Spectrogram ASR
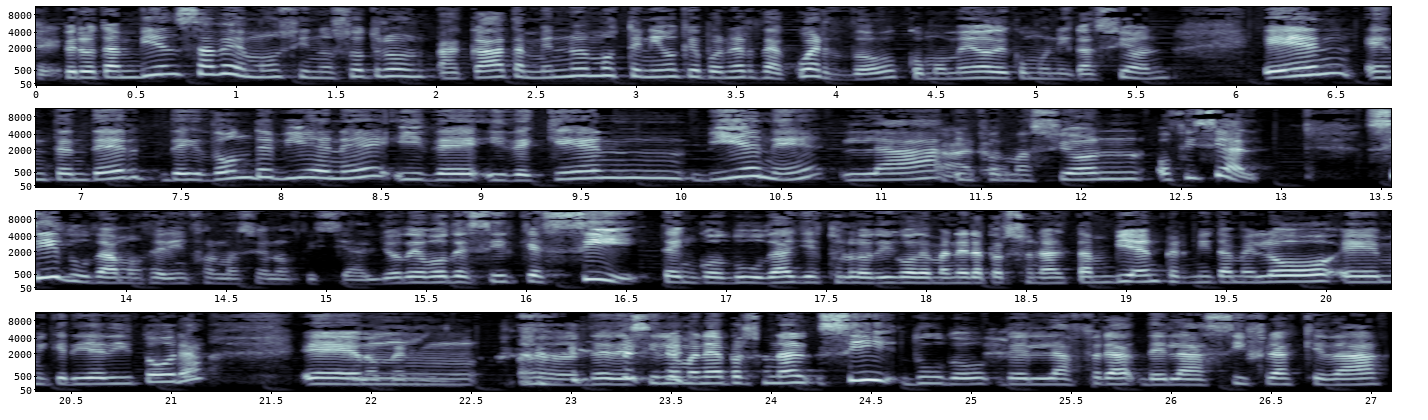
Sí. Pero también sabemos, y nosotros acá también nos hemos tenido que poner de acuerdo como medio de comunicación, en entender de dónde viene y de, y de quién viene la Claro. información oficial. Sí dudamos de la información oficial. Yo debo decir que sí tengo dudas, y esto lo digo de manera personal también, permítamelo, eh, mi querida editora, eh, de decirlo de manera personal, sí dudo de, la fra- de las cifras que da,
